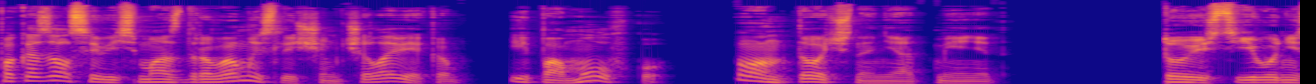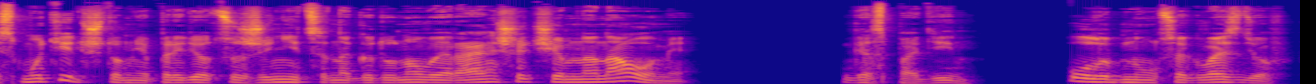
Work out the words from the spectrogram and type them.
показался весьма здравомыслящим человеком, и помолвку он точно не отменит. То есть его не смутит, что мне придется жениться на Годуновой раньше, чем на Наоме? Господин, улыбнулся Гвоздев.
